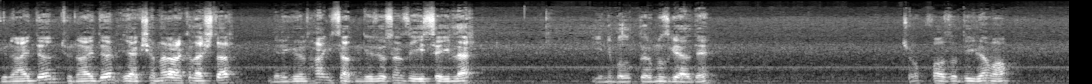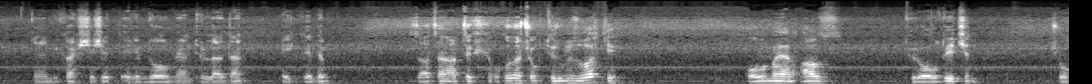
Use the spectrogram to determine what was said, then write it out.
Günaydın, tünaydın, iyi akşamlar arkadaşlar. Beni günün hangi saatinde izliyorsanız iyi seyirler. Yeni balıklarımız geldi. Çok fazla değil ama yine birkaç çeşit elimde olmayan türlerden ekledim. Zaten artık o kadar çok türümüz var ki olmayan az tür olduğu için çok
